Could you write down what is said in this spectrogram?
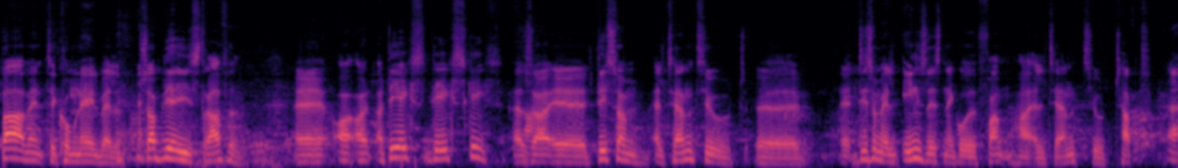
bare vent til kommunalvalget, så bliver I straffet. Øh, og, og, og det, er ikke, det er ikke sket. Altså, øh, det som alternativt, øh, det som enhedslisten er gået frem, har alternativt tabt. Ja.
